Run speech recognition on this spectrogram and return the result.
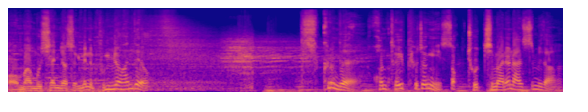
어마무시한 녀석이면 분명한데요 그런데 헌터의 표정이 썩 좋지만은 않습니다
